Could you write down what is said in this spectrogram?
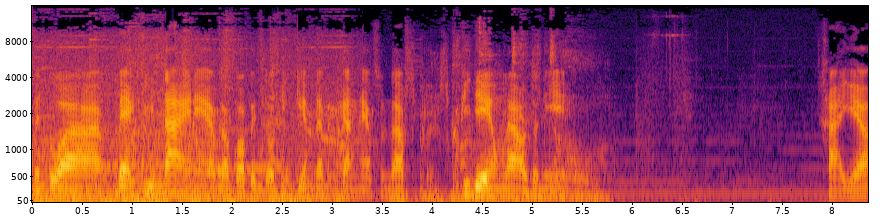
เป็นตัวแบกทีมได้นะครับแล้วก็เป็นตัวพลิกเกมได้เหมือนกันนะครับสำหรับพีเดของเราตัวนี้ ขายเยอะ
